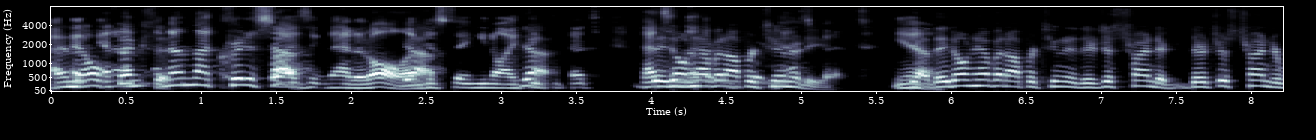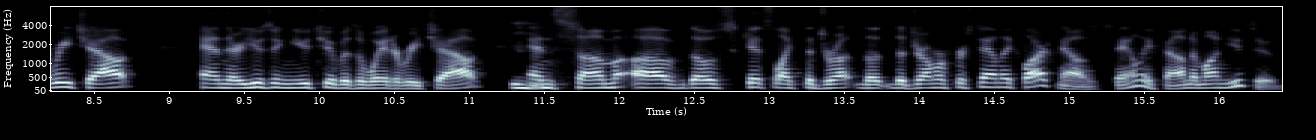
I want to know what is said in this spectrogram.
And and, they'll and I'm, fix and. I'm not criticizing that at all. Yeah. I'm just saying, you know, I Yeah. think that that's that's They don't have an opportunity. yeah. Yeah, they don't have an opportunity they're just trying to they're just trying to reach out and they're using YouTube as a way to reach out. Mhm. And some of those kids, like the, dr- the the drummer for Stanley Clarke now, Stanley found him on YouTube.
